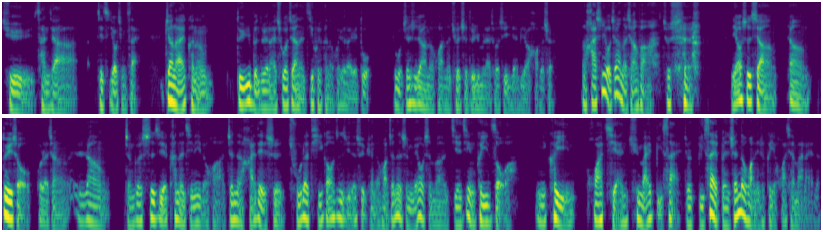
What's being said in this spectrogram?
去参加这次邀请赛。将来可能对日本队来说，这样的机会可能会越来越多。如果真是这样的话，那确实对日本来说是一件比较好的事儿。还是有这样的想法，就是 你要是想让对手或者想让整个世界看得起你的话，真的还得是除了提高自己的水平的话，真的是没有什么捷径可以走啊。你可以花钱去买比赛，就是比赛本身的话，你是可以花钱买来的。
